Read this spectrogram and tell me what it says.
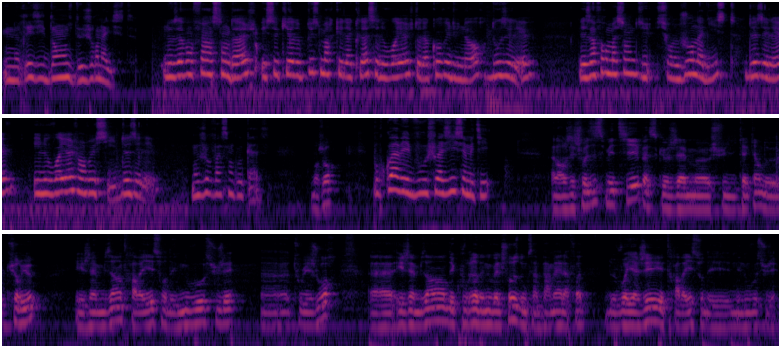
une résidence de journaliste. Nous avons fait un sondage et ce qui a le plus marqué la classe est le voyage de la Corée du Nord, 12 élèves, les informations sur le journaliste, 2 élèves, et le voyage en Russie, 2 élèves. Bonjour Vincent Caucase. Bonjour. Pourquoi avez-vous choisi ce métier? Alors j'ai choisi ce métier parce que j'aime, je suis quelqu'un de curieux et j'aime bien travailler sur des nouveaux sujets euh, tous les jours euh, et j'aime bien découvrir des nouvelles choses donc ça me permet à la fois de voyager et travailler sur des nouveaux sujets.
